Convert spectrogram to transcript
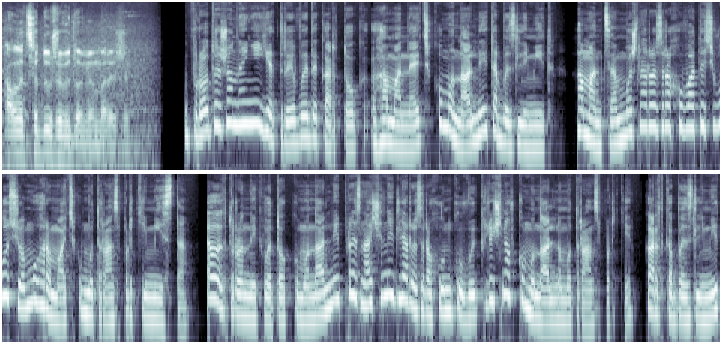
Але це дуже відомі мережі. У продажу нині є три види карток: гаманець, комунальний та безліміт. Гаманцем можна розрахуватись в усьому громадському транспорті міста. Електронний квиток комунальний призначений для розрахунку виключно в комунальному транспорті. Картка безліміт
